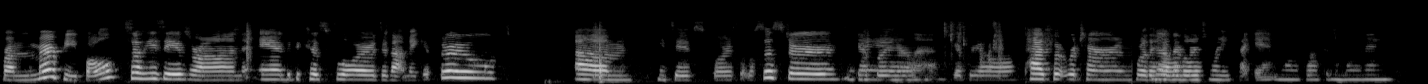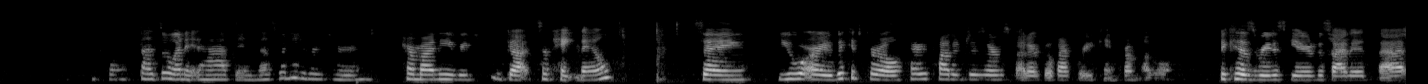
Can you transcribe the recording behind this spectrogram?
from the mer people. So he saves Ron, and because Flora did not make it through, um, he saves Flora's little sister, Gabriella. Gabrielle. Padfoot returns, where they have a little. twenty second, one o'clock in the morning. Okay. That's when it happened. That's when he returned. Hermione re- got some hate mail saying, You are a wicked girl. Harry Potter deserves better. Go back where you came from, Muggle. Because Rita Skeeter decided that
